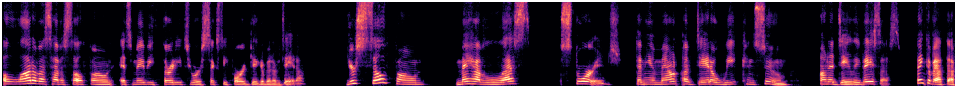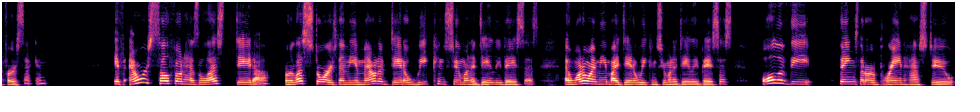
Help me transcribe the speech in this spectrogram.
A lot of us have a cell phone, it's maybe 32 or 64 gigabit of data. Your cell phone may have less storage than the amount of data we consume on a daily basis. Think about that for a second. If our cell phone has less data or less storage than the amount of data we consume on a daily basis. And what do I mean by data we consume on a daily basis? All of the things that our brain has to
